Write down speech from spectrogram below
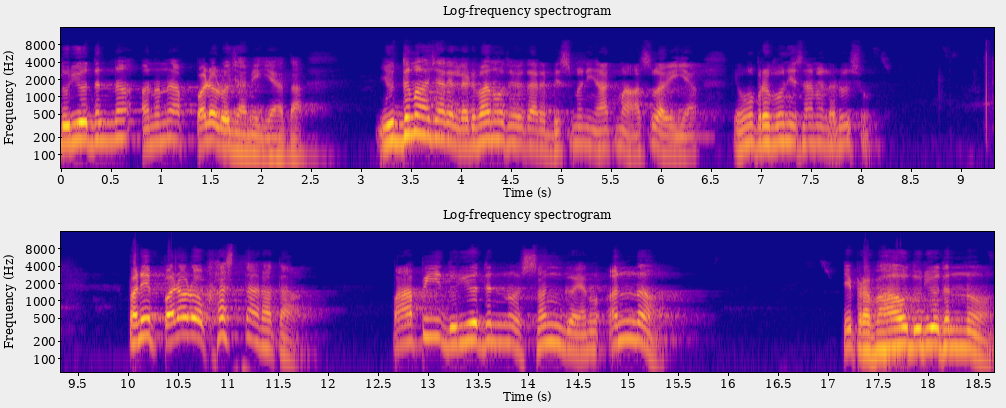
દુર્યોધનના અન્નના પડડો જામી ગયા હતા. યુદ્ધમાં જ્યારે લડવાનું થયું ત્યારે ભીષ્મની આંખમાં આંસુ આવી ગયા કે હું પ્રભુની સામે લડું છું. પણ એ પડડો ખસતા નહોતા. પાપી દુર્યોધનનો સંગ, એનું અન્ન, એ પ્રભાવ દુર્યોધનનો.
